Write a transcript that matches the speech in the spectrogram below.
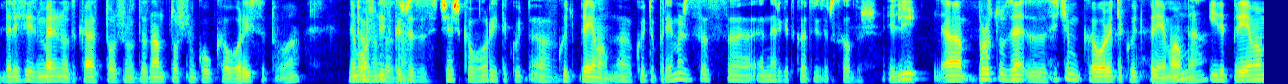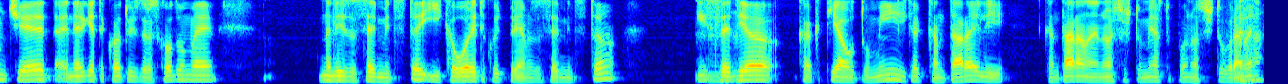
Дали са измерени от така точност, да знам точно колко калории са това? Не Тоест ти да искаш знам. да засечеш калориите, които, а, които приемам. а, които приемаш с а, енергията, която изразходваш. Или... И а, просто за, засичам калориите, които приемам Да. и да приемам, че енергията, която изразходваме нали, за седмицата и калориите, които приемам за седмицата и следя как тялото ми или как кантара или кантара на едно и също място по едно и също време Аха.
